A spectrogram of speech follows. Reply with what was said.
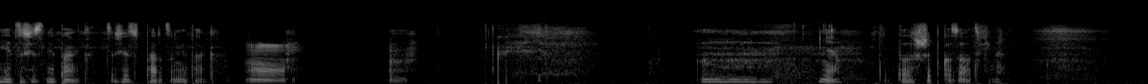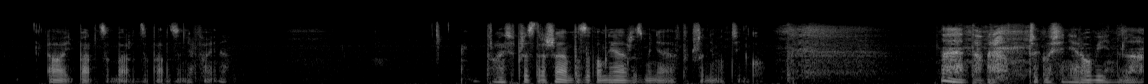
Nie, coś jest nie tak. Coś jest bardzo nie tak. Mm. Mm. Nie, to, to szybko załatwimy. Oj, bardzo, bardzo, bardzo niefajne. Trochę się przestraszyłem, bo zapomniałem, że zmieniałem w poprzednim odcinku. E, dobra, czego się nie robi dla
